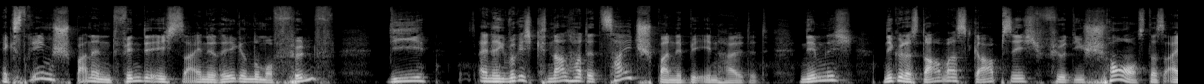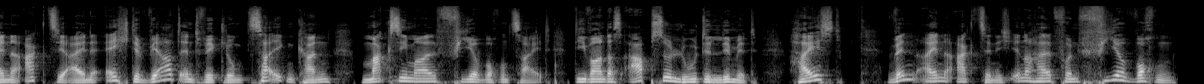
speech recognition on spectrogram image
Extrem spannend finde ich seine Regel Nummer 5, die eine wirklich knallharte Zeitspanne beinhaltet, nämlich Nicholas Darvas gab sich für die Chance, dass eine Aktie eine echte Wertentwicklung zeigen kann, maximal vier Wochen Zeit. Die waren das absolute Limit. Heißt, wenn eine Aktie nicht innerhalb von vier Wochen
